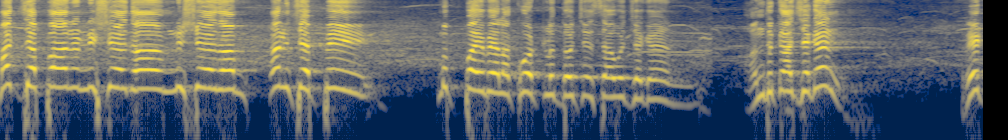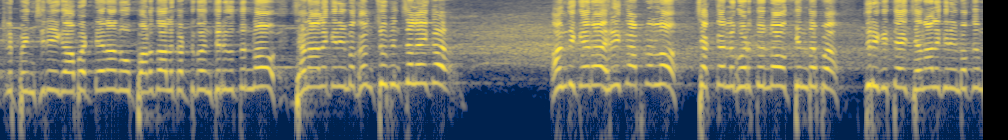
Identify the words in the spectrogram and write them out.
మద్యపాన నిషేధం నిషేధం అని చెప్పి ముప్పై వేల కోట్లు దోచేశావు జగన్. అందుకా జగన్? రేట్లు పెంచినాయి కాబట్టేనా నువ్వు పరదాలు కట్టుకొని తిరుగుతున్నావు? జనాలకి నీ ముఖం చూపించలేక. అందుకేనా హెలికాప్టర్లో చక్కర్లు కొడుతున్నావు? కింద తిరిగితే జనాలకి నీ ముఖం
